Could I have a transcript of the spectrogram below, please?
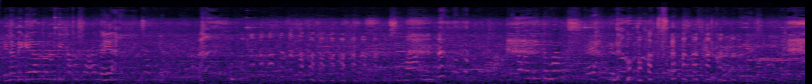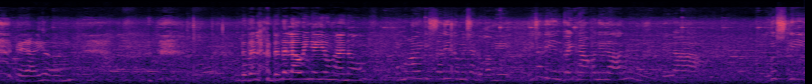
pinamigay lang to ng tita ko sa ano. Kaya, Pinsan niya. Si Mami. Ito kay Tito Max. kaya yun. Dadala, dadalawin niya yung ano. Yung mga artista dito, minsan kami, minsan di-invite nga ako nila, ano, nila Bruce Lee,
